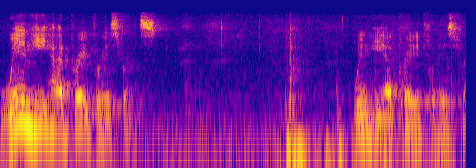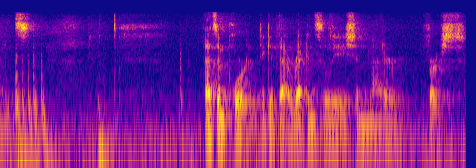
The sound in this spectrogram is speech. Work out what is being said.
when he had prayed for his friends when he had prayed for his friends. That's important to get that reconciliation matter first.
